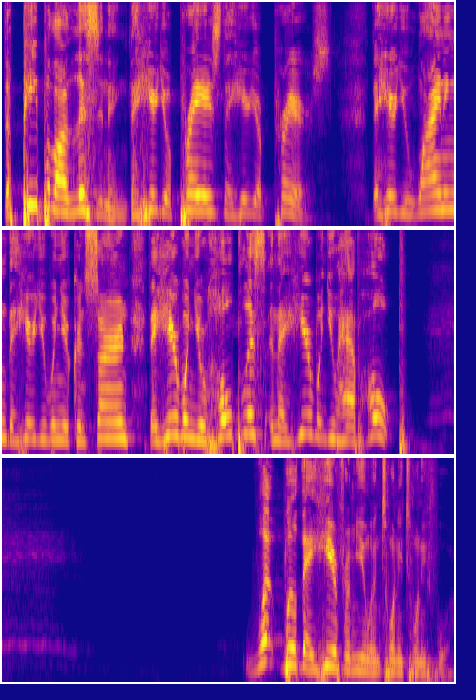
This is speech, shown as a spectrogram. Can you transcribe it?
The people are listening. They hear your prayers, they hear your prayers. They hear you whining, they hear you when you're concerned, they hear when you're hopeless, and they hear when you have hope. What will they hear from you in 2024?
